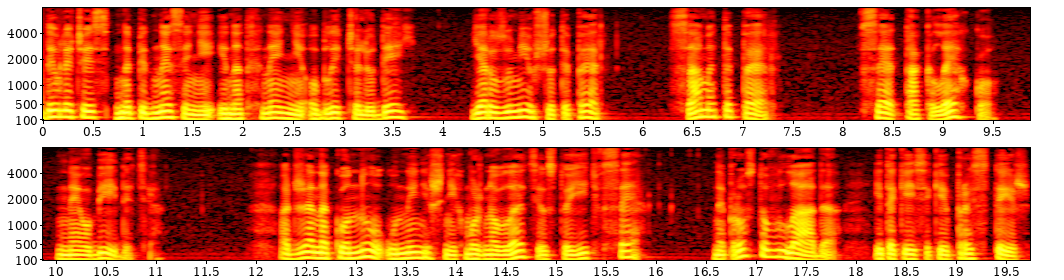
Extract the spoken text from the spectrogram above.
Дивлячись на піднесені і натхненні обличчя людей, я розумів, що тепер, саме тепер, все так легко не обійдеться. Адже на кону у нинішніх можновладців стоїть все, не просто влада і такий сякий престиж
